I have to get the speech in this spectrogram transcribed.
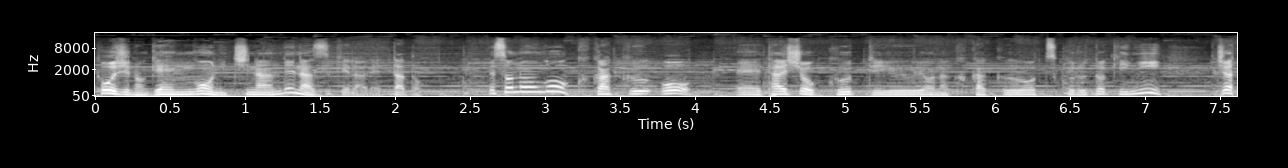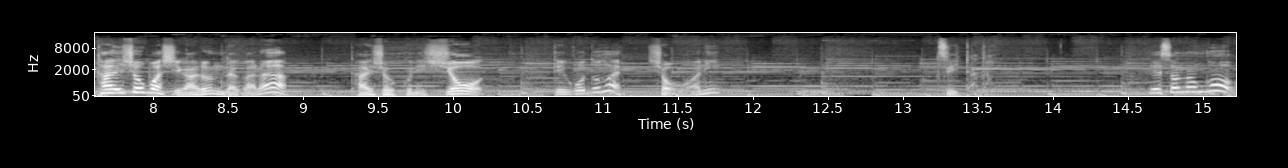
当時の元号にちなんで名付けられたと。でその後区画を、えー、大正区っていうような区画を作る時にじゃあ大正橋があるんだから大正区にしようっていうことが昭和についたと。でその後、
